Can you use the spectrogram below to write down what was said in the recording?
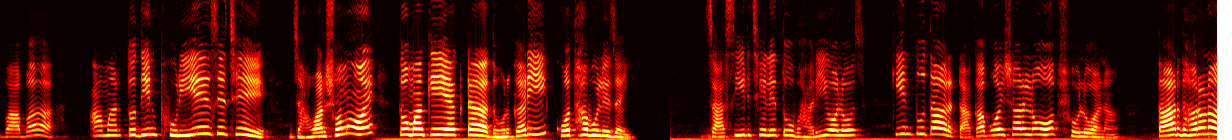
বাবা আমার তো দিন ফুরিয়ে এসেছে। যাওয়ার সময় তোমাকে একটা দরকারি কথা বলে যাই। চাষির ছেলে তো ভারী অলস, কিন্তু তার টাকা পয়সার লোভ ষোলো আনা। তার ধারণা,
